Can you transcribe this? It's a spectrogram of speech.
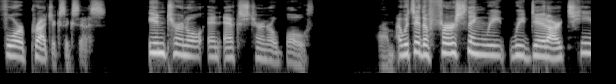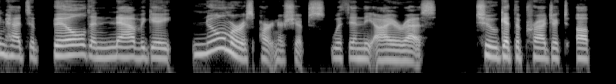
for project success, internal and external both. Um, I would say the first thing we we did, our team had to build and navigate numerous partnerships within the IRS to get the project up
